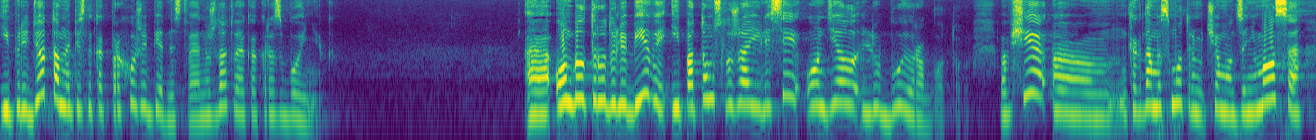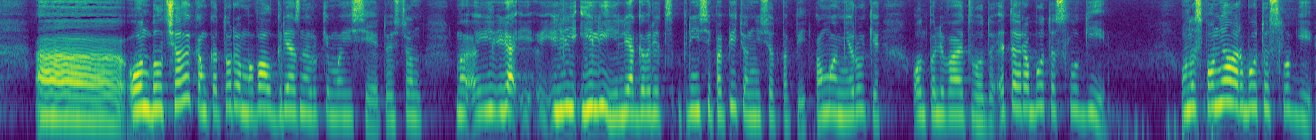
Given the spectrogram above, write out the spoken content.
И придет, там написано, как прохожая бедность твоя, нужда твоя, как разбойник. Э, он был трудолюбивый, и потом, служа Елисей, он делал любую работу. Вообще, эм, когда мы смотрим, чем он занимался, он был человеком, который омывал грязные руки Моисея. То есть он, Илья, или, Илья говорит, принеси попить, он несет попить. Помой мне руки, он поливает воду. Это работа слуги. Он исполнял работу слуги.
